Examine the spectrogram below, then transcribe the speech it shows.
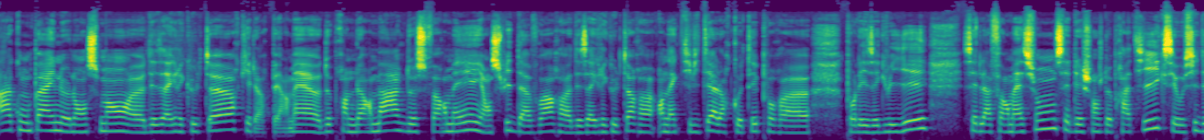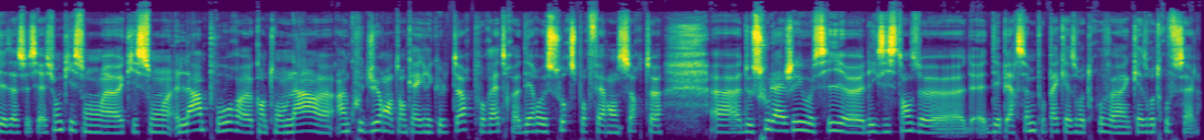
accompagne le lancement des agriculteurs, qui leur permet de prendre leur marque, de se former et ensuite d'avoir des agriculteurs en activité à leur côté pour, pour les aiguiller. C'est de la formation, c'est de l'échange de pratiques, c'est aussi des associations qui sont, qui sont là pour, quand on a un coup dur en tant qu'agriculteur, pour être des ressources, pour faire en sorte de soulager aussi l'existence de, de- des personnes pour pas qu'elles se retrouvent, qu'elles se retrouvent seules.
